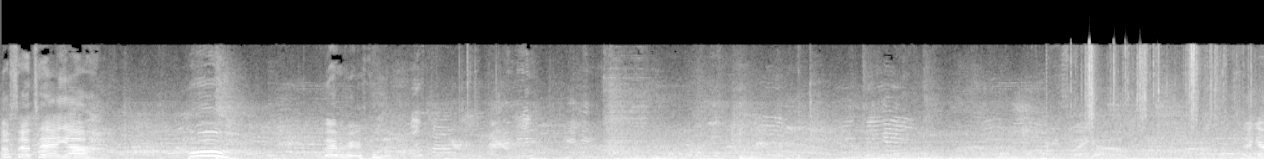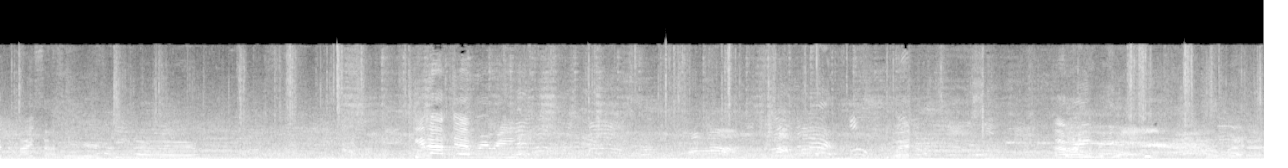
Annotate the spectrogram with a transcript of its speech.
I'm so tired, y'all. Woo! Baby hair is coming up. The in here. Get out there, Riri. What? Go, Riri. Oh, my God.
